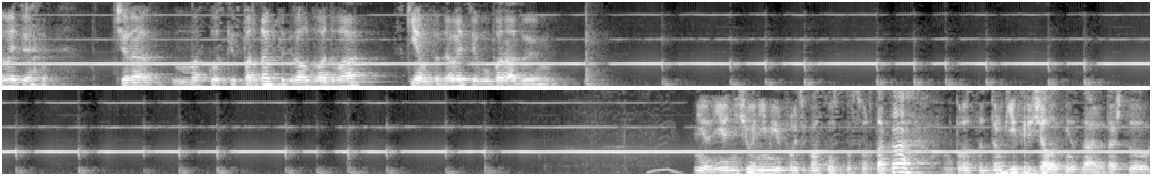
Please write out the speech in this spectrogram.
Давайте, вчера московский «Спартак» сыграл 2-2 с кем-то. Давайте его порадуем. Нет, я ничего не имею против московского «Спартака», просто других кричалок не знаю, так что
